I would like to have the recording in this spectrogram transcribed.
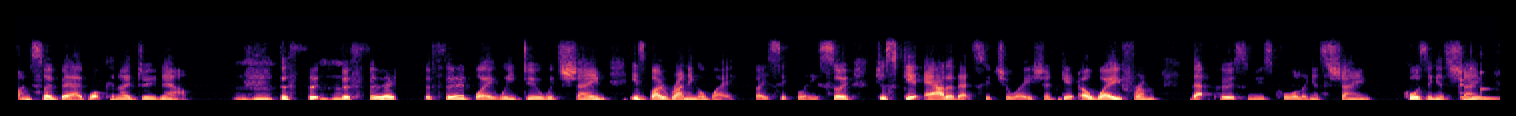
I'm so bad. What can I do now? Mm-hmm. The, th- mm-hmm. the third the third way we deal with shame is by running away, basically. So just get out of that situation, get away from that person who's calling us shame, causing us shame.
